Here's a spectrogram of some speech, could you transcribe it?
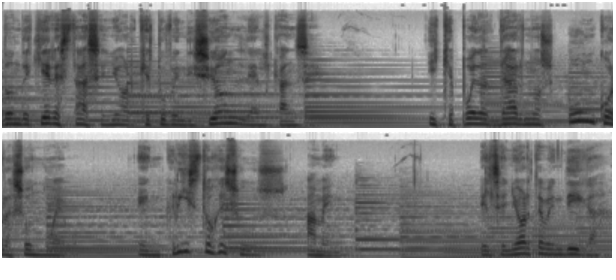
Donde quiera estar, Señor, que tu bendición le alcance y que pueda darnos un corazón nuevo. En Cristo Jesús. Amén. El Señor te bendiga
